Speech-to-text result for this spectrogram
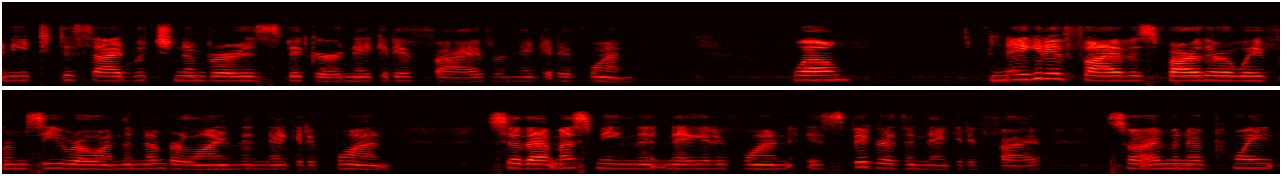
I need to decide which number is bigger, negative 5 or negative 1. Well, negative 5 is farther away from 0 on the number line than negative 1. So that must mean that negative 1 is bigger than negative 5. So I'm going to point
